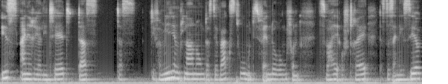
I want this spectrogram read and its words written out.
ist eine Realität, dass das die Familienplanung, dass der Wachstum und die Veränderung von zwei auf drei, dass das eine sehr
